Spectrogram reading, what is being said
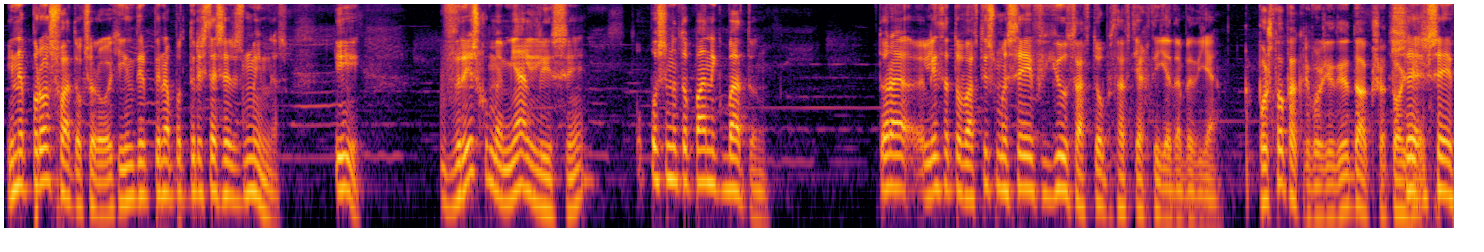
είναι πρόσφατο, ξέρω εγώ, έχει γίνει πριν από τρει-τέσσερι μήνες. Ή βρίσκουμε μια λύση όπως είναι το panic button. Τώρα λέει θα το βαφτίσουμε safe youth αυτό που θα φτιαχτεί για τα παιδιά. Πώς το είπε ακριβώς, γιατί δεν το άκουσα. Το Σε- έχεις, safe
